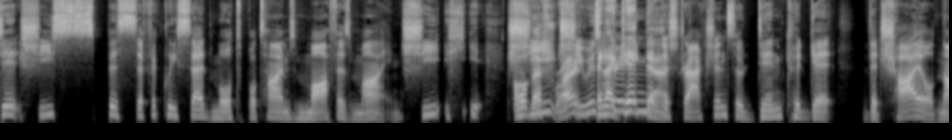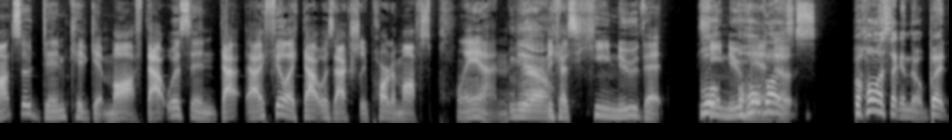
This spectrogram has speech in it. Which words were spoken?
did. She specifically said multiple times, "Moff is mine." She, he, Oh, she, that's right. She was And I get creating the that. distraction so Din could get the child, not so Din could get Moff. That was in that. I feel like that was actually part of Moff's plan Yeah. because he knew that Well, he knew hold on. But hold on a second though. But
